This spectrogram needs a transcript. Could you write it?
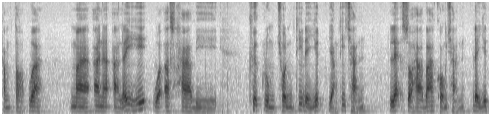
คำตอบว่า มาอานาอะไลฮิวะอัสฮาบี คือกลุ่มชนที่ได้ยึดอย่างที่ฉัน และสหาบะของฉันได้ยึด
